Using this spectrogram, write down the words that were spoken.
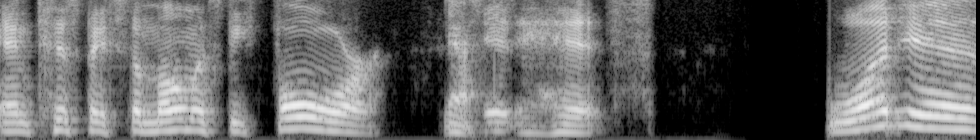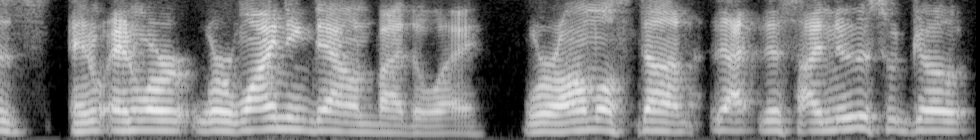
anticipates the moments before yes. it hits. What is and and we're we're winding down by the way. We're almost done. That this I knew this would go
